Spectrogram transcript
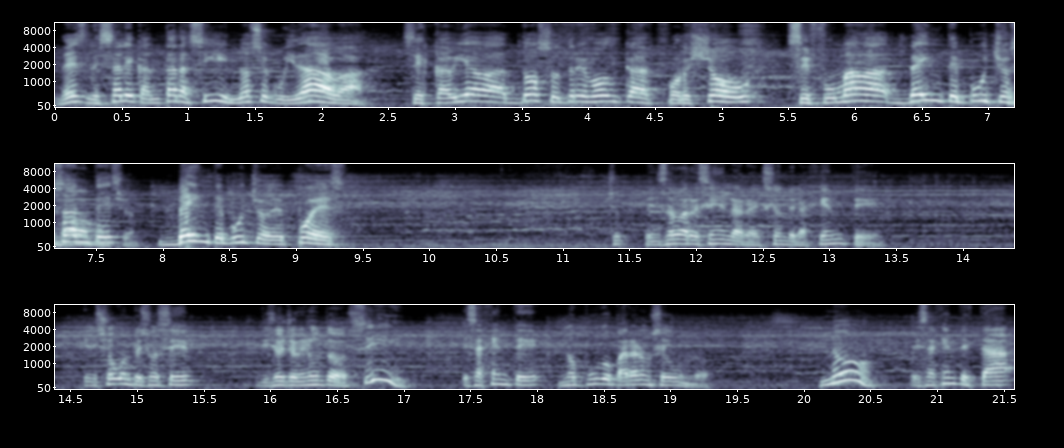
¿Entendés? Le sale cantar así, no se cuidaba. Se escabiaba dos o tres vodkas por show, se fumaba 20 puchos Fumaba antes, mucho. 20 puchos después. Yo pensaba recién en la reacción de la gente. El show empezó hace 18 minutos. Sí, Esa gente no pudo parar un segundo. no, Esa gente está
